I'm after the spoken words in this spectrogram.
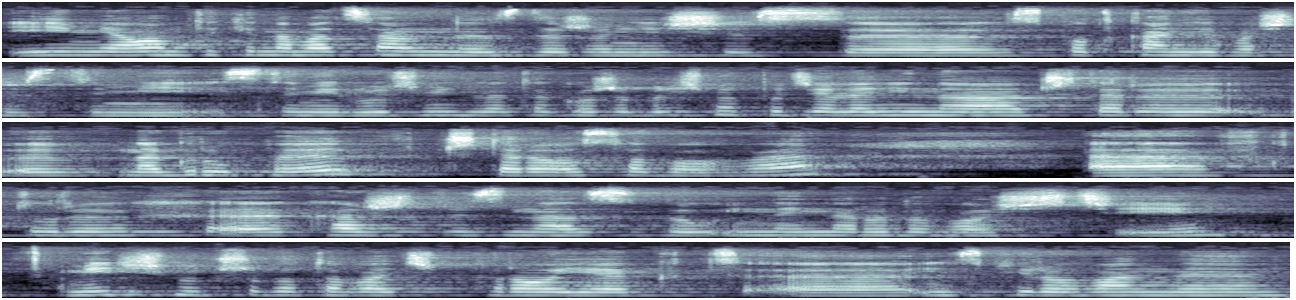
I miałam takie namacalne zderzenie się z spotkanie właśnie z tymi, z tymi ludźmi, dlatego że byliśmy podzieleni na cztery, e, na grupy czteroosobowe, w których e, każdy z nas był innej narodowości. Mieliśmy przygotować projekt e, inspirowany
